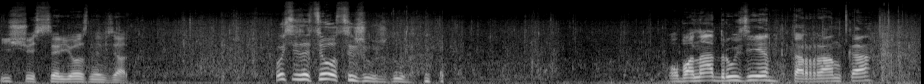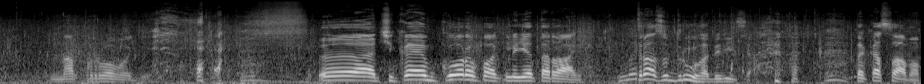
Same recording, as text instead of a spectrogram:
і щось серйозне взяти. Ось із-за цього сижу, жду. Обана, друзі, таранка на проводі. Е, Чекаємо коропа, клює тарань. Ну, Зразу друга, дивіться. Така сама.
